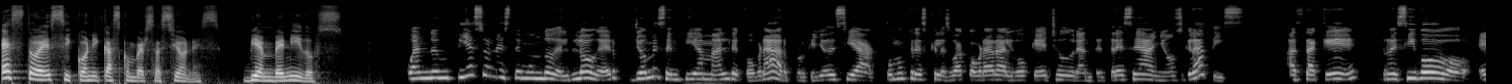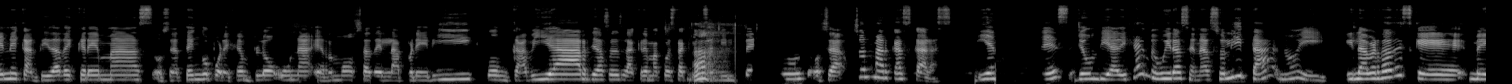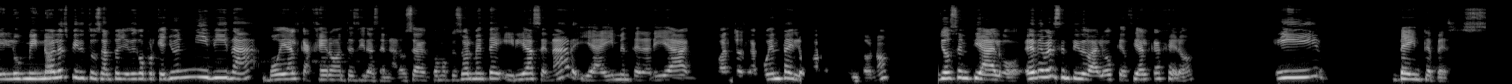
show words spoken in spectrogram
Esto es Icónicas Conversaciones. Bienvenidos. Cuando empiezo en este mundo del blogger, yo me sentía mal de cobrar, porque yo decía, ¿cómo crees que les voy a cobrar algo que he hecho durante 13 años gratis? Hasta que recibo N cantidad de cremas, o sea, tengo, por ejemplo, una hermosa de la Prairie con caviar, ya sabes, la crema cuesta 15 ah. mil pesos, o sea, son marcas caras. Y yo un día dije, me voy a ir a cenar solita, ¿no? Y, y la verdad es que me iluminó el Espíritu Santo, yo digo, porque yo en mi vida voy al cajero antes de ir a cenar, o sea, como que usualmente iría a cenar y ahí me enteraría cuánto es la cuenta y lo pago junto, ¿no? Yo sentí algo, he de haber sentido algo que fui al cajero y 20 pesos.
